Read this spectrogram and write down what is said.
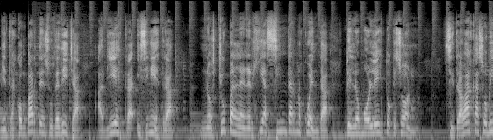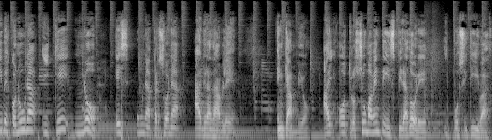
Mientras comparten sus desdichas a diestra y siniestra, nos chupan la energía sin darnos cuenta de lo molesto que son. Si trabajas o vives con una y que no es una persona agradable. En cambio, hay otros sumamente inspiradores y positivas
